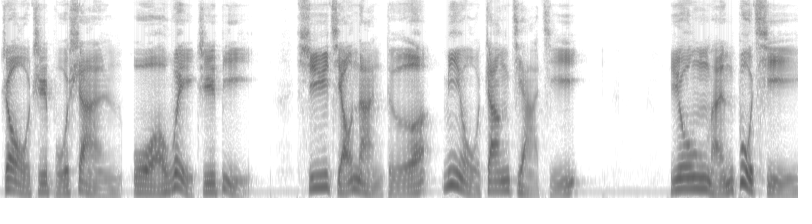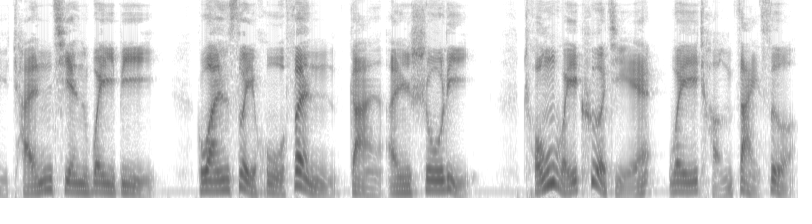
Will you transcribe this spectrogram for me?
纣之不善，我谓之弊。虚矫难得，谬章假疾。庸门不起，臣谦威逼；观岁虎愤，感恩疏利。重为克解，微成在色。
